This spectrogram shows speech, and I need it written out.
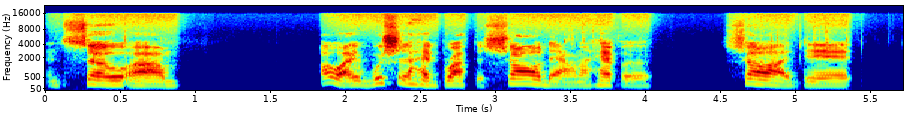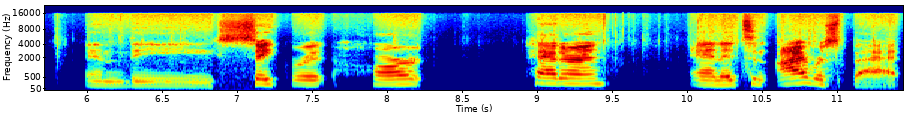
And so, um, oh, I wish I had brought the shawl down. I have a shawl I did in the Sacred Heart pattern, and it's an iris bat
